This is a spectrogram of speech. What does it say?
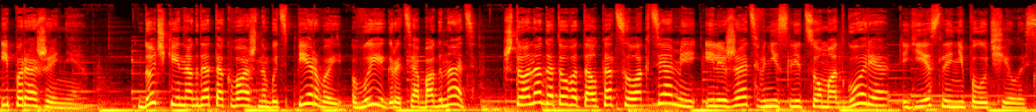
и поражение. Дочке иногда так важно быть первой, выиграть, обогнать, что она готова толкаться локтями и лежать вниз лицом от горя, если не получилось.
